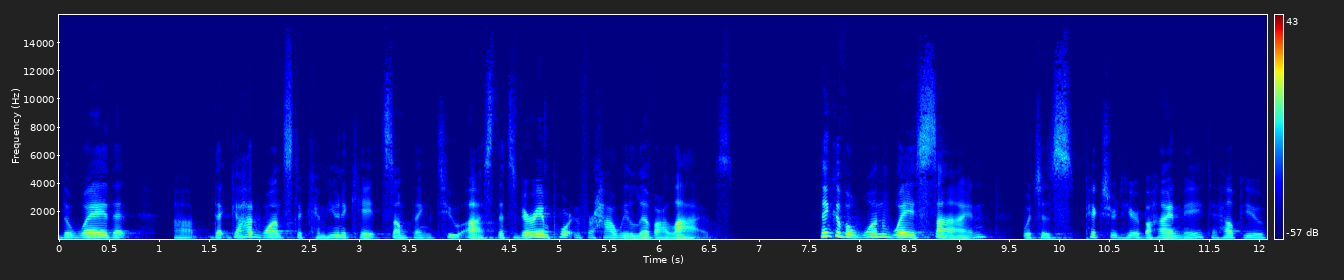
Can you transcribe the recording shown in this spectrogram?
the way that, uh, that God wants to communicate something to us that's very important for how we live our lives. Think of a one way sign, which is pictured here behind me to help you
